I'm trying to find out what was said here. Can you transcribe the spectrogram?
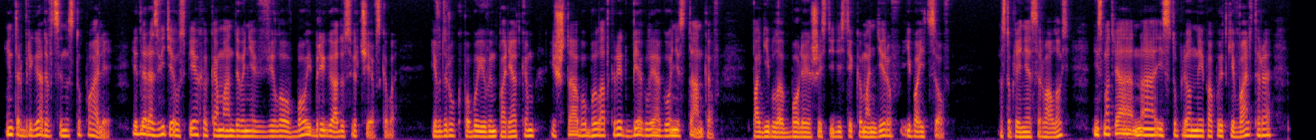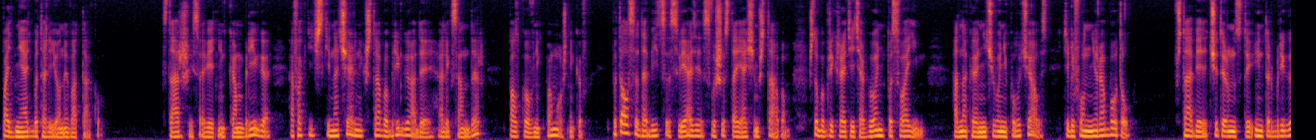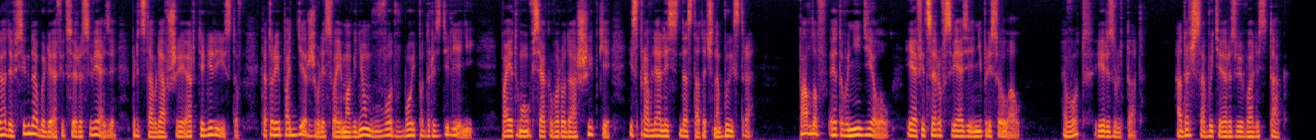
Интербригадовцы наступали, и для развития успеха командование ввело в бой бригаду Сверчевского. И вдруг по боевым порядкам из штаба был открыт беглый огонь из танков. Погибло более 60 командиров и бойцов. Наступление сорвалось, несмотря на иступленные попытки Вальтера поднять батальоны в атаку. Старший советник Камбрига, а фактически начальник штаба бригады Александр, полковник помощников, пытался добиться связи с вышестоящим штабом, чтобы прекратить огонь по своим, однако ничего не получалось, телефон не работал. В штабе 14-й интербригады всегда были офицеры связи, представлявшие артиллеристов, которые поддерживали своим огнем ввод в бой подразделений – поэтому всякого рода ошибки исправлялись достаточно быстро. Павлов этого не делал и офицеров связи не присылал. Вот и результат. А дальше события развивались так.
